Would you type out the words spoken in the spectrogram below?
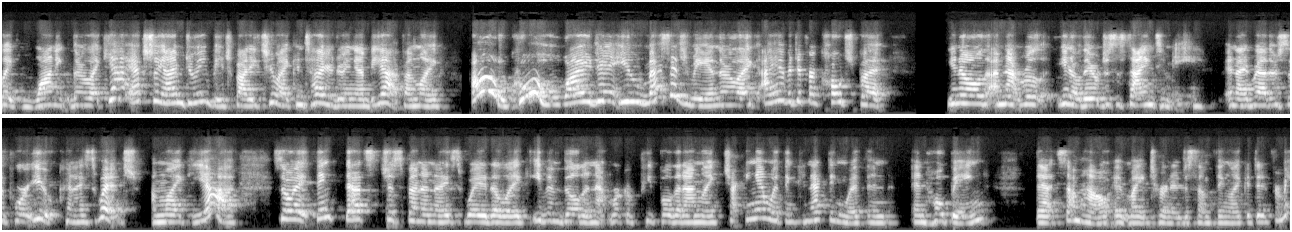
like wanting. They're like, yeah, actually, I'm doing Beachbody too. I can tell you're doing MBF. I'm like, oh, cool. Why didn't you message me? And they're like, I have a different coach, but you know, I'm not really. You know, they were just assigned to me, and I'd rather support you. Can I switch? I'm like, yeah. So I think that's just been a nice way to like even build a network of people that I'm like checking in with and connecting with and and hoping that somehow it might turn into something like it did for me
